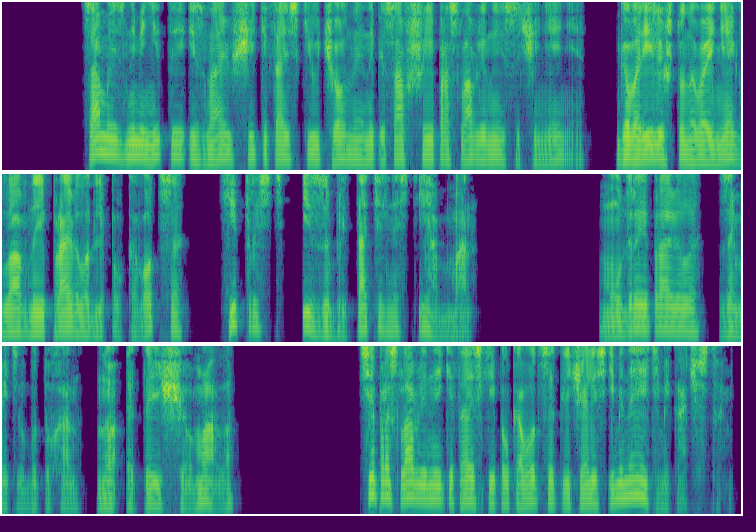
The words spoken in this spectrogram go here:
Самые знаменитые и знающие китайские ученые, написавшие прославленные сочинения, говорили, что на войне главные правила для полководца — хитрость, изобретательность и обман. Мудрые правила, — заметил Батухан, — но это еще мало. Все прославленные китайские полководцы отличались именно этими качествами.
